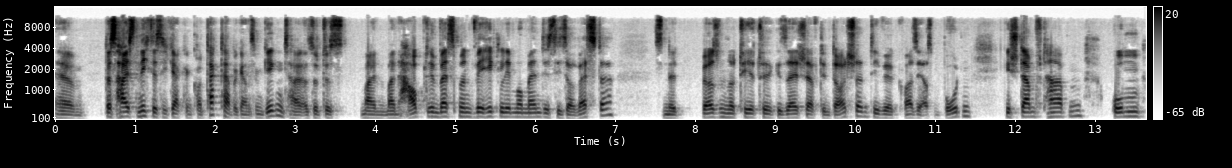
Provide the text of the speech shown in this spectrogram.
Ähm, das heißt nicht, dass ich gar keinen Kontakt habe, ganz im Gegenteil. Also das, mein, mein Hauptinvestment-Vehikel im Moment ist die Silvester. Das ist eine börsennotierte Gesellschaft in Deutschland, die wir quasi aus dem Boden gestampft haben, um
